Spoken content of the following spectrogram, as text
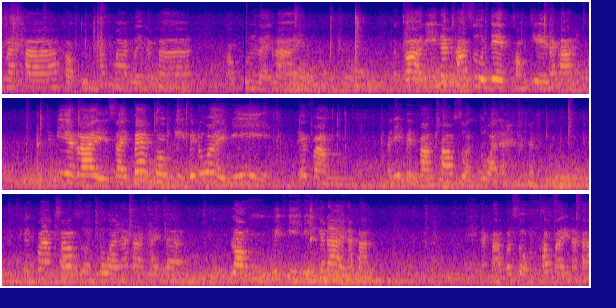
ากนะคะ ขอบคุณมาก ๆ เลยนะคะ ขอบคุณหลาย ๆ แล้วก็อันนี้นะคะสูตรเด็ดของเก๋นะคะ ไม่มีอะไรใส่แป้งโกกิไปด้วยนี่ได้ความอันนี้เป็นความชอบส่วนตัวนะ เป็นความชอบส่วนตัวนะคะ ใครจะลองวิธีนี้ก็ได้นะคะ นี่นะคะผสมเข้าไปนะคะ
